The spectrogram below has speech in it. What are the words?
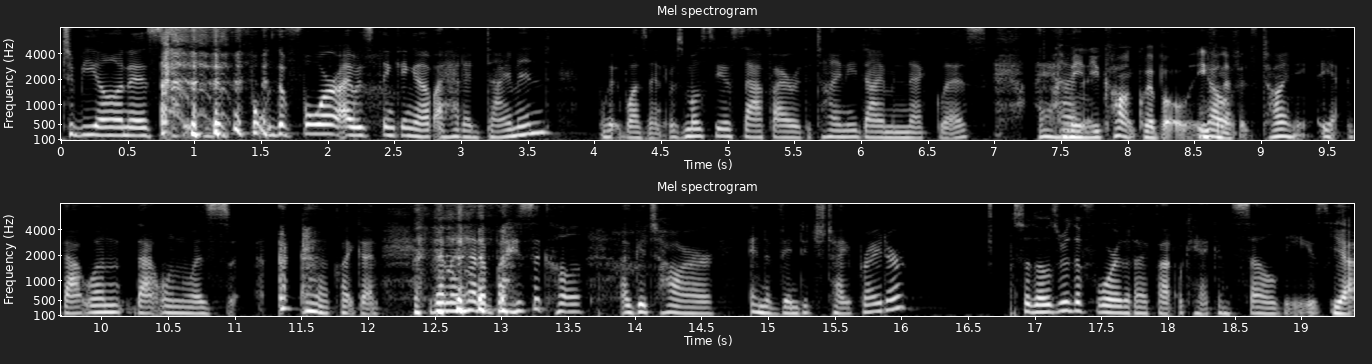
to be honest, the, the, the four I was thinking of, I had a diamond. It wasn't. It was mostly a sapphire with a tiny diamond necklace. I, had, I mean, you can't quibble, even No. if it's tiny. yeah, that one. That one was quite good. Then I had a bicycle, a guitar, and a vintage typewriter. So those were the four that I thought, okay, I can sell these. Yeah.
